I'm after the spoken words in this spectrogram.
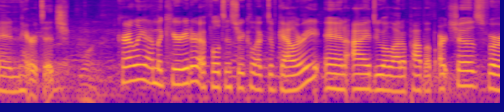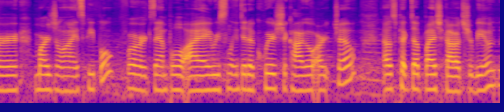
and heritage. Currently, I'm a curator at Fulton Street Collective Gallery, and I do a lot of pop up art shows for marginalized people. For example, I recently did a Queer Chicago art show that was picked up by Chicago Tribune,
